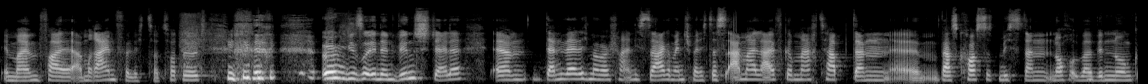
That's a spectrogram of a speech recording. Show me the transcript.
in meinem Fall am Rhein völlig zerzottelt, irgendwie so in den Wind stelle, ähm, dann werde ich mir wahrscheinlich sagen, Mensch, wenn ich das einmal live gemacht habe, dann ähm, was kostet mich dann noch Überwindung,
